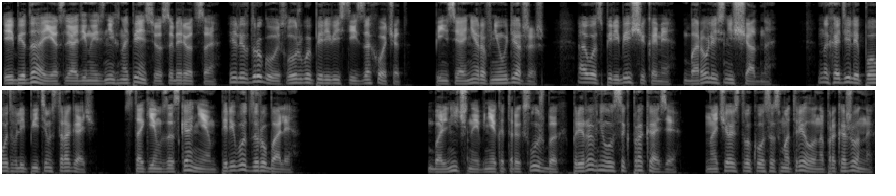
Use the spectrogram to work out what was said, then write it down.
И беда, если один из них на пенсию соберется или в другую службу перевестись захочет. Пенсионеров не удержишь, а вот с перебежчиками боролись нещадно. Находили повод влепить им строгач, с таким взысканием перевод зарубали. Больничный в некоторых службах приравнивался к проказе. Начальство косо смотрело на прокаженных.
